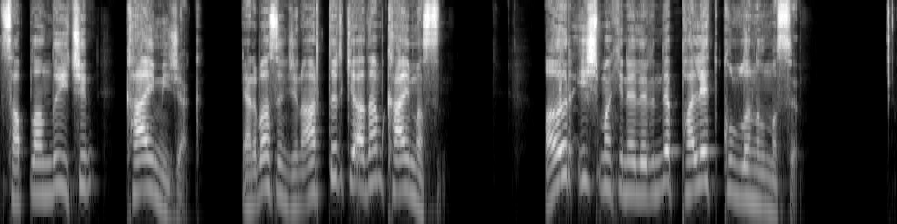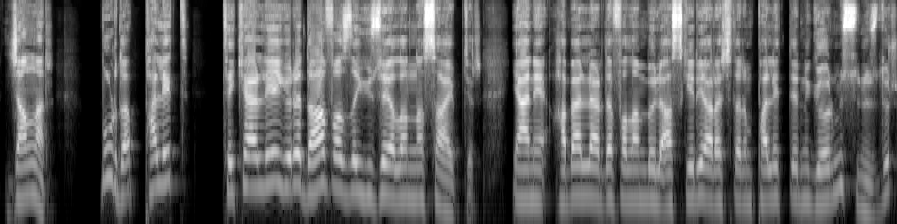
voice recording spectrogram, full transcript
saplandığı için kaymayacak. Yani basıncını arttır ki adam kaymasın. Ağır iş makinelerinde palet kullanılması. Canlar burada palet tekerleğe göre daha fazla yüzey alanına sahiptir. Yani haberlerde falan böyle askeri araçların paletlerini görmüşsünüzdür.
